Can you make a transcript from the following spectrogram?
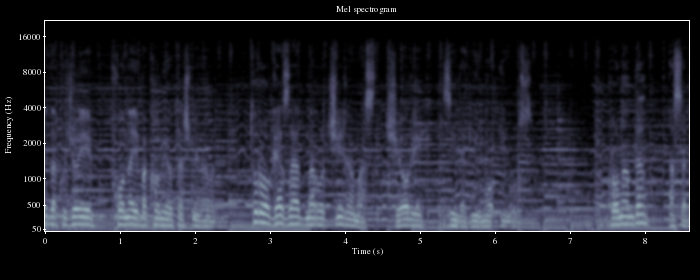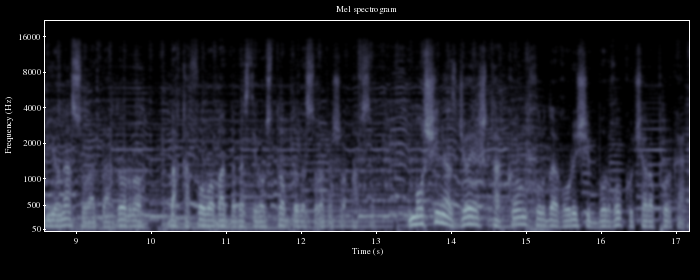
ё дар куҷое хонае ба коми оташ меравад. Туро газад маро чӣ ғам аст шиёри зиндагии мо имрӯз. Ронанда асабиёна суратбардорро ба қафо ва баъд ба дасти рост тоб дода сураташро афзод мошин аз ҷояш такон хӯрда ғӯриши бурғу кӯчаро пур кард.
